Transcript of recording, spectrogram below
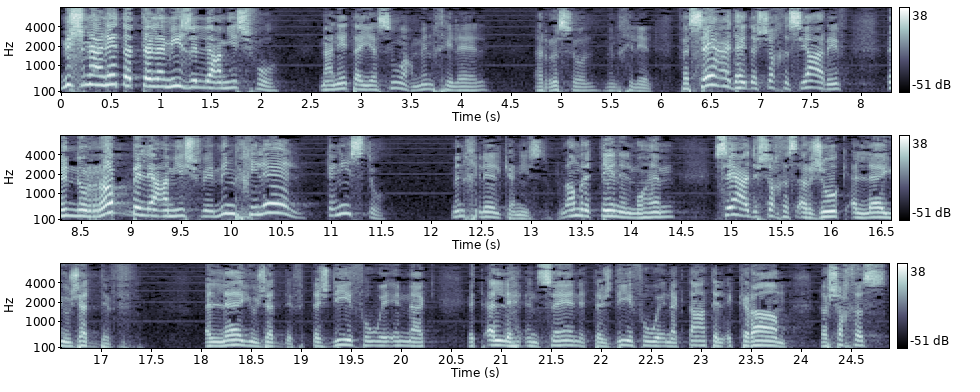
مش معناتها التلاميذ اللي عم يشفوا معناتها يسوع من خلال الرسل من خلال. فساعد هيدا الشخص يعرف إنه الرب اللي عم يشفي من خلال كنيسته. من خلال كنيسته. الأمر الثاني المهم ساعد الشخص أرجوك الا يجدف. الا يجدف. التجديف هو إنك تأله إنسان التجديف هو إنك تعطي الإكرام لشخص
